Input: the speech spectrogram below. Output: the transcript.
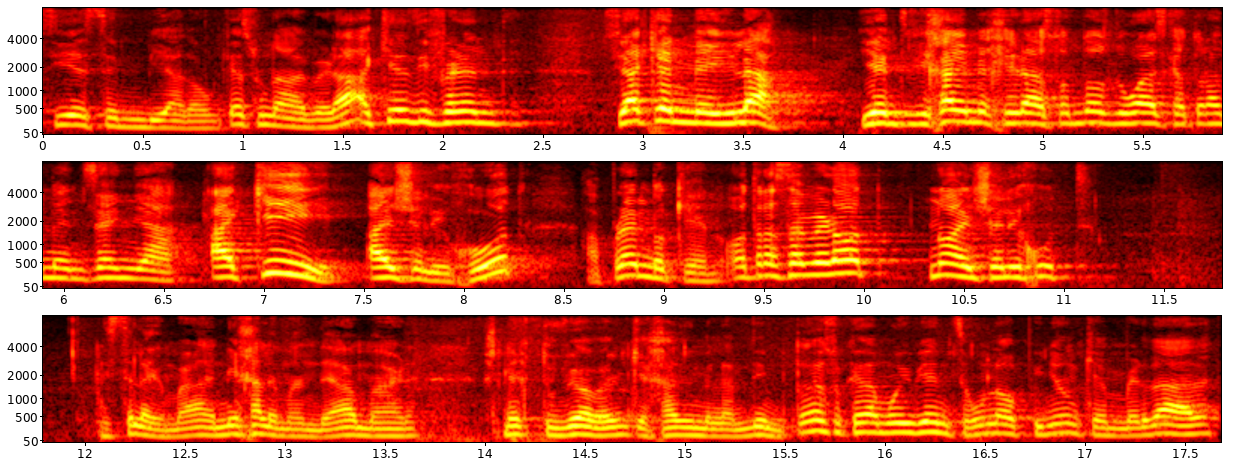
sí es enviado, aunque es una verdad. Aquí es diferente. Si aquí en Meilá y en Tvijá y Mejirá son dos lugares que Torah me enseña, aquí hay Shelihut, aprendo que en otras Averot no hay Shelihut. Dice la Gemara, Nija le mandé a Amar, Shnek tuvió a que Melandim. Todo eso queda muy bien, según la opinión que en verdad,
